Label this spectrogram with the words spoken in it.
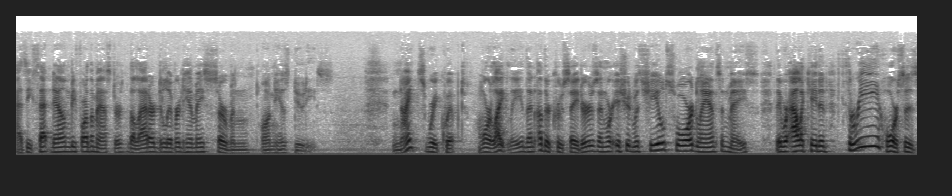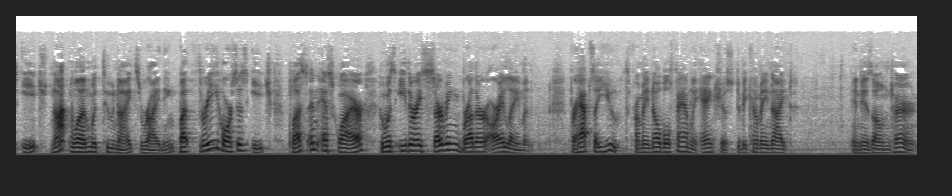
As he sat down before the master, the latter delivered him a sermon on his duties. Knights were equipped more lightly than other crusaders and were issued with shield, sword, lance, and mace. They were allocated three horses each, not one with two knights riding, but three horses each, plus an esquire who was either a serving brother or a layman, perhaps a youth from a noble family anxious to become a knight in his own turn.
